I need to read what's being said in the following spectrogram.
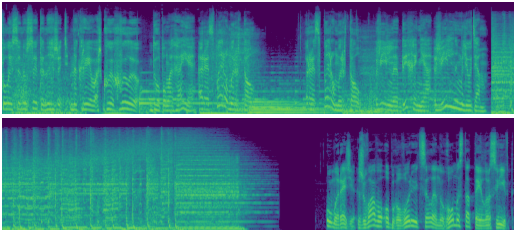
Коли синусити нежить накриє важкою хвилею, Допомагає Респиромиртол. Респиромиртол. Вільне дихання вільним людям. У мережі жваво обговорюють Селену Гомес та Тейлор Свіфт.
